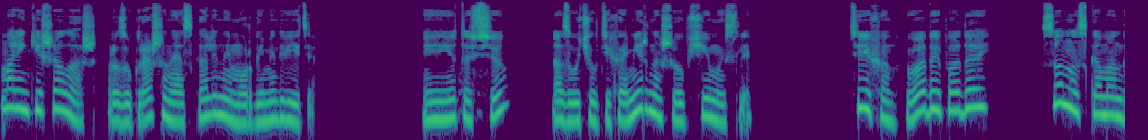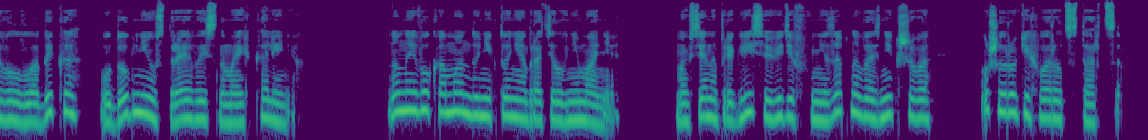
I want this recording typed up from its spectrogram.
маленький шалаш, разукрашенный оскаленной мордой медведя. «И это все?» — озвучил Тихомир наши общие мысли. «Тихон, воды подай!» — сонно скомандовал владыка, удобнее устраиваясь на моих коленях. Но на его команду никто не обратил внимания. Мы все напряглись, увидев внезапно возникшего у широких ворот старца.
